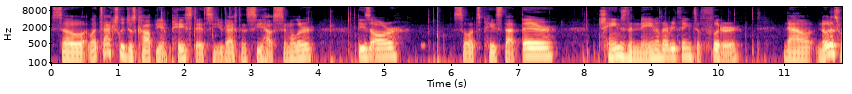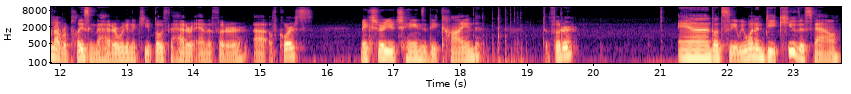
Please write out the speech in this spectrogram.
So let's actually just copy and paste it so you guys can see how similar these are. So let's paste that there. Change the name of everything to footer. Now, notice we're not replacing the header. We're going to keep both the header and the footer, uh, of course. Make sure you change the kind to footer. And let's see, we want to dequeue this now.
